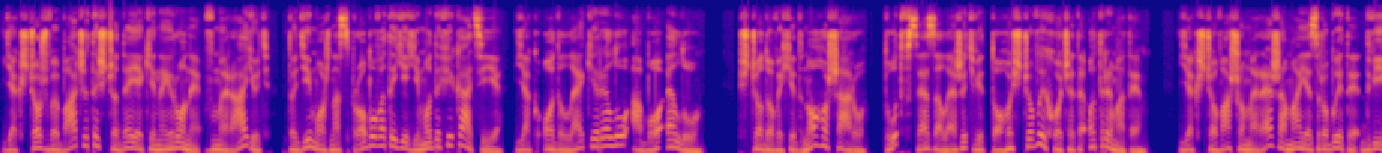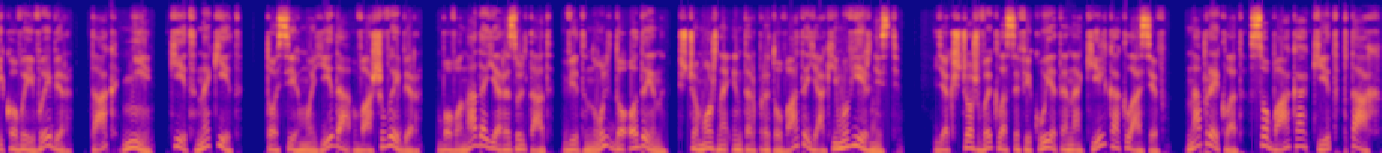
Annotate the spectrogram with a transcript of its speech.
Якщо ж ви бачите, що деякі нейрони вмирають, тоді можна спробувати її модифікації, як од лекірелу або елу. Щодо вихідного шару, тут все залежить від того, що ви хочете отримати. Якщо ваша мережа має зробити двійковий вибір, так, ні, кіт, не кіт, то сігмоїда ваш вибір, бо вона дає результат від 0 до 1, що можна інтерпретувати як ймовірність. Якщо ж ви класифікуєте на кілька класів, наприклад, собака, кіт, птах,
